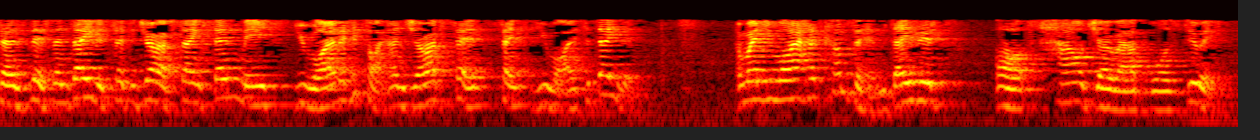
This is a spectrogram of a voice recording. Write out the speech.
says this Then David said to Joab, saying, Send me Uriah the Hittite. And Joab said, sent Uriah to David. And when Uriah had come to him, David asked how Joab was doing,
